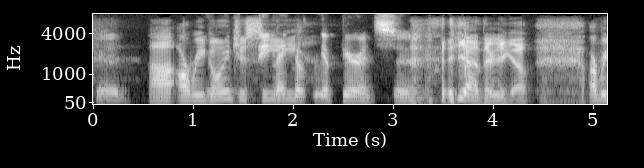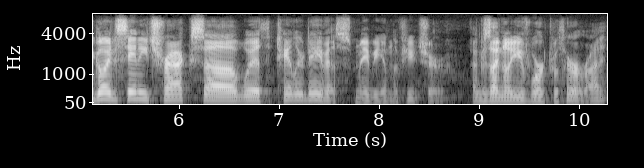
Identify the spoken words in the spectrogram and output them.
good. Uh, are we going to see? Make a reappearance soon. yeah, there you go. Are we going to see any tracks uh, with Taylor Davis maybe in the future? Because I know you've worked with her, right?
